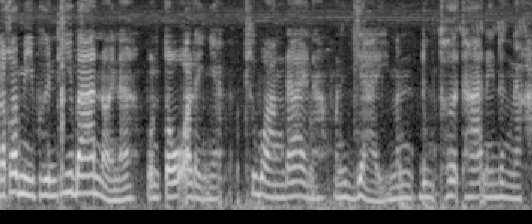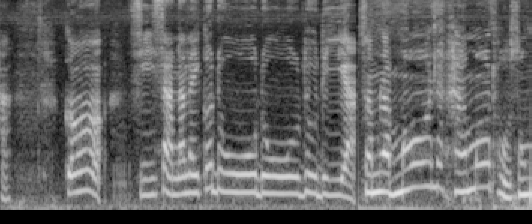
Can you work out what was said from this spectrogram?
แล้วก็มีพื้นที่บ้านหน่อยนะ บนโต๊ะอะไรเงี้ยที่วางได้นะ มันใหญ่มันดูเทอะทะนิดนึงนะคะ ก็สีสันอะไรก็ดูดูดูดีอะสำหรับหม้อนะคะหม้อโถทรง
